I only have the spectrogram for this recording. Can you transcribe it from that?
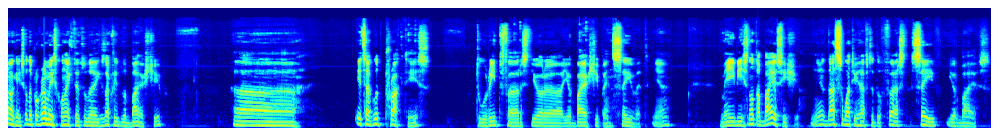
Okay, so the programmer is connected to the exactly to the BIOS chip. Uh, it's a good practice to read first your uh, your BIOS chip and save it. Yeah, maybe it's not a BIOS issue. Yeah, that's what you have to do first. Save your BIOS.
